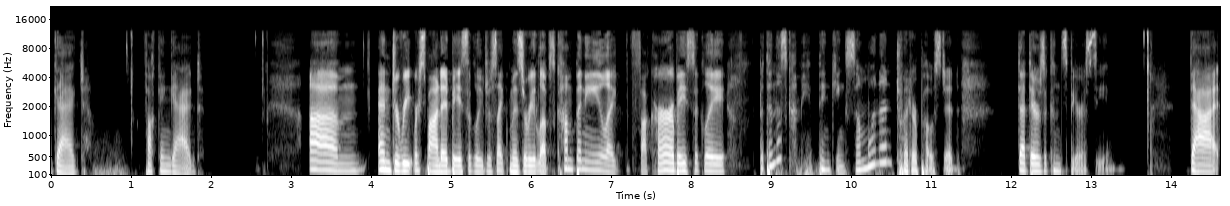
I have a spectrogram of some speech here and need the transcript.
Gagged. Fucking gagged. Um, and Dorit responded basically just like misery loves company, like fuck her, basically. But then this got me thinking someone on Twitter posted that there's a conspiracy that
